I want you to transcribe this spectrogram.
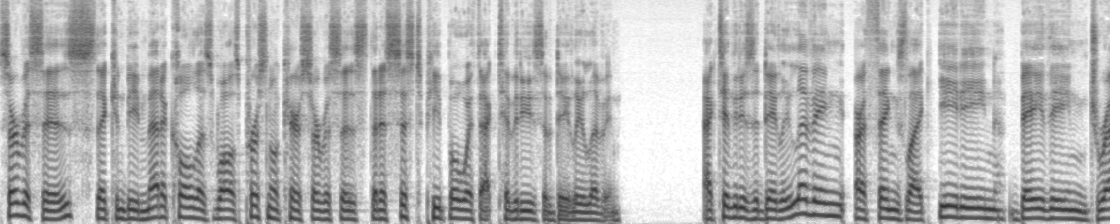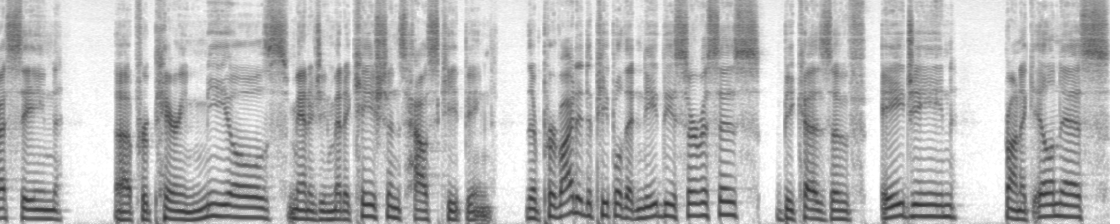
services that can be medical as well as personal care services that assist people with activities of daily living. Activities of daily living are things like eating, bathing, dressing, uh, preparing meals, managing medications, housekeeping. They're provided to people that need these services because of aging, chronic illness,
